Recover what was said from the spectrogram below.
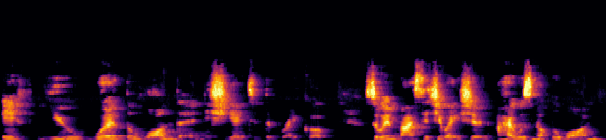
if you weren't the one that initiated the breakup. So, in my situation, I was not the one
